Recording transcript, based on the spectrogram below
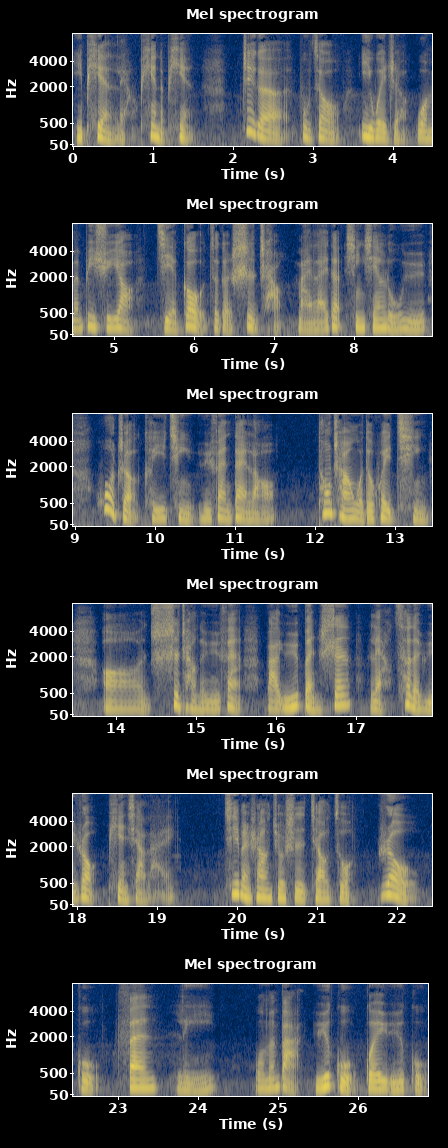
一片两片的片。这个步骤意味着我们必须要解构这个市场买来的新鲜鲈鱼，或者可以请鱼贩代劳。通常我都会请，呃，市场的鱼贩把鱼本身两侧的鱼肉片下来，基本上就是叫做肉骨分离。我们把鱼骨归鱼骨，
